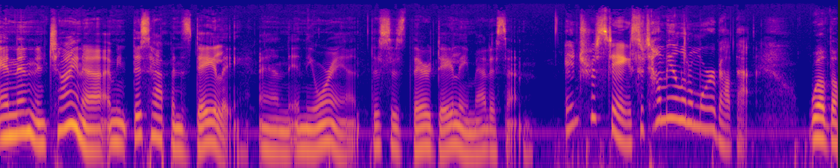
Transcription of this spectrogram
And then in China, I mean, this happens daily, and in the Orient, this is their daily medicine. Interesting. So tell me a little more about that. Well, the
